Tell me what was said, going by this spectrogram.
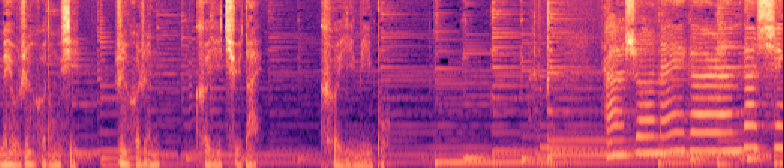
没有任何东西、任何人可以取代、可以弥补。他说：“每个人的心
